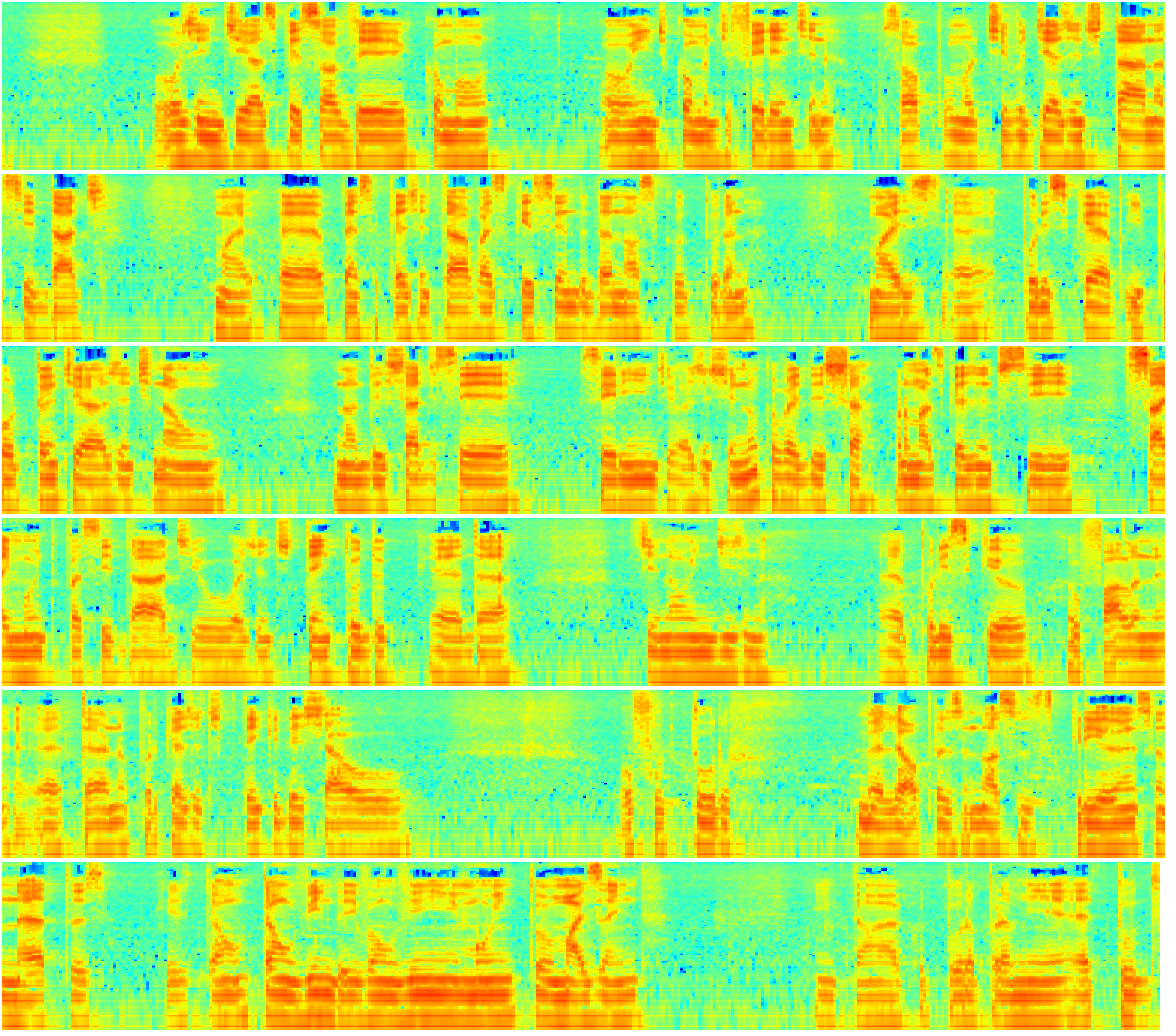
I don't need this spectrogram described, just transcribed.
hoje em dia as pessoas vê como o índio como diferente né? Só por motivo de a gente estar tá na cidade mas é, pensa que a gente estava esquecendo da nossa cultura, né? Mas é por isso que é importante a gente não não deixar de ser ser índio. A gente nunca vai deixar, por mais que a gente se sai muito para a cidade ou a gente tem tudo é da de não indígena. É por isso que eu, eu falo, né, é eterno, porque a gente tem que deixar o o futuro melhor para as nossas crianças, netas, que estão tão vindo e vão vir muito mais ainda. Então a cultura para mim é tudo.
